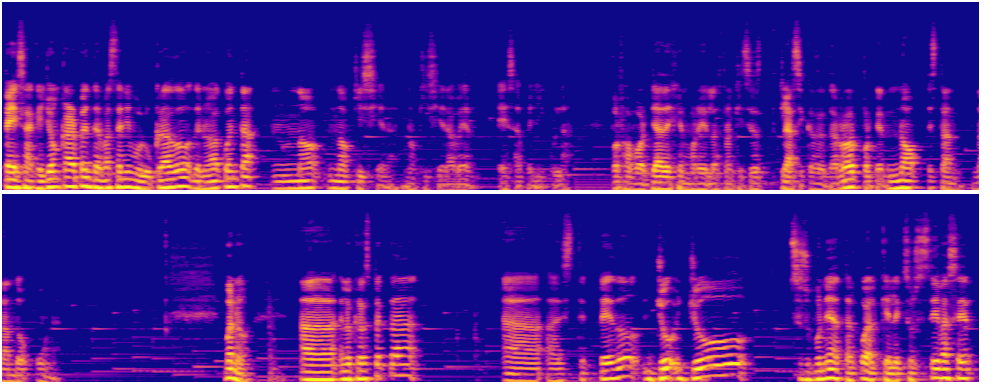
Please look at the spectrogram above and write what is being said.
Pese a que John Carpenter va a estar involucrado de nueva cuenta, no, no quisiera, no quisiera ver esa película. Por favor, ya dejen morir las franquicias clásicas de terror porque no están dando una. Bueno, en lo que respecta a, este pedo, yo, yo se suponía tal cual que el exorcista iba a ser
